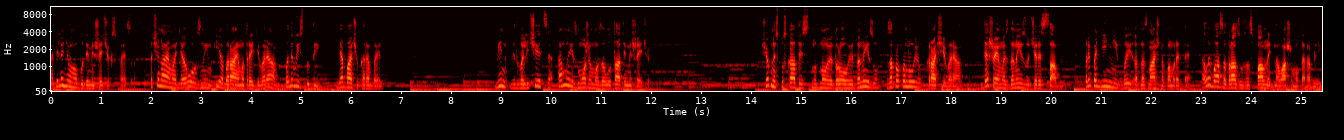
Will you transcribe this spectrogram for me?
а біля нього буде мішечок з песо. Починаємо діалог з ним і обираємо третій варіант. Подивись туди, я бачу корабель. Він відволічеться, а ми зможемо залутати мішечок. Щоб не спускатись нудною дорогою донизу, запропоную кращий варіант. Дешаємось донизу через саблю. При падінні ви однозначно помрете, але вас одразу заспавнить на вашому кораблі.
